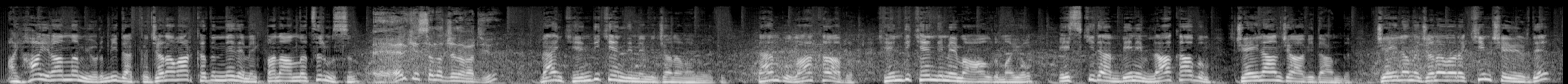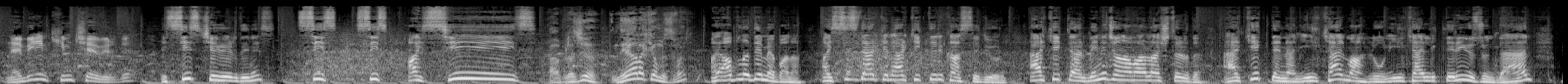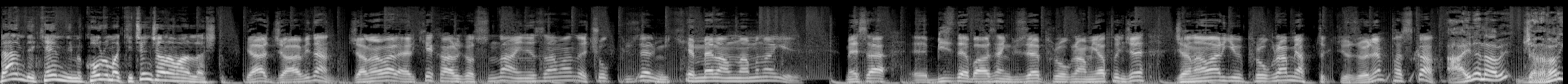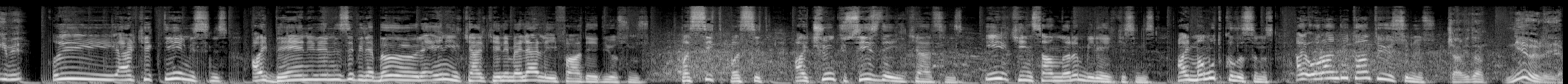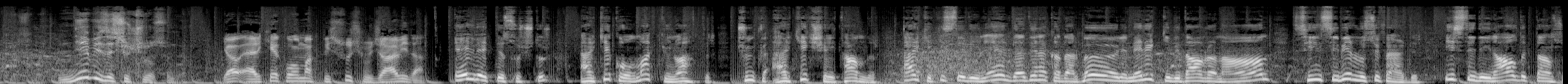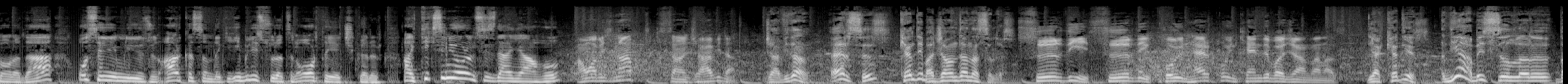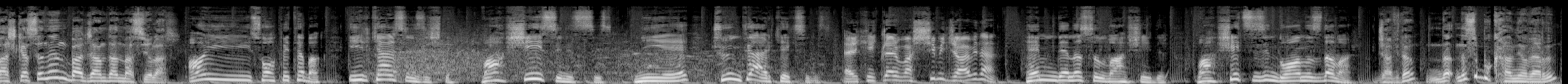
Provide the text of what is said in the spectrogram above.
Ay hayır anlamıyorum bir dakika canavar kadın ne demek bana anlatır mısın? E, herkes sana canavar diyor. Ben kendi kendime mi canavar oldum? Ben bu lakabı kendi kendime mi aldım ayol? Eskiden benim lakabım Ceylan Cavidan'dı. Ceylan'ı canavara kim çevirdi? Ne bileyim kim çevirdi? E siz çevirdiniz. Siz, siz, ay siz. Ablacığım ne alakamız var? Ay abla deme bana. Ay siz derken erkekleri kastediyorum. Erkekler beni canavarlaştırdı. Erkek denen ilkel mahluğun ilkellikleri yüzünden ben de kendimi korumak için canavarlaştım. Ya Cavidan canavar erkek argosunda aynı zamanda çok güzel mükemmel anlamına gelir. Mesela e, biz de bazen güzel program yapınca canavar gibi program yaptık diyoruz öyle mi Pascal? Aynen abi. Canavar gibi. Ay erkek değil misiniz? Ay beğenilerinizi bile böyle en ilkel kelimelerle ifade ediyorsunuz. Basit basit. Ay çünkü siz de ilkelsiniz. İlk insanların bile ilkisiniz. Ay mamut kılısınız. Ay orangutan tüyüsünüz. Cavidan niye öyle yapıyorsun? Niye bizi suçluyorsun? Ya erkek olmak bir suç mu Cavidan? Elbette suçtur. Erkek olmak günahtır. Çünkü erkek şeytandır. Erkek istediğini elde edene kadar böyle melek gibi davranan sinsi bir Lucifer'dir. İstediğini aldıktan sonra da o sevimli yüzün arkasındaki iblis suratını ortaya çıkarır. Ay tiksiniyorum sizden yahu. Ama biz ne yaptık ki sana Cavidan? Cavidan ersız kendi bacağından asılır. Sığır değil, sığır değil. Koyun her koyun kendi bacağından az. Ya Kadir niye abi sırları başkasının bacağından basıyorlar? Ay sohbete bak. İlkelsiniz işte. Vahşisiniz siz. Niye? Çünkü erkeksiniz. Erkekler vahşi mi Cavidan? Hem de nasıl vahşidir. Vahşet sizin doğanızda var. Cavidan na- nasıl bu kanyon verdin?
